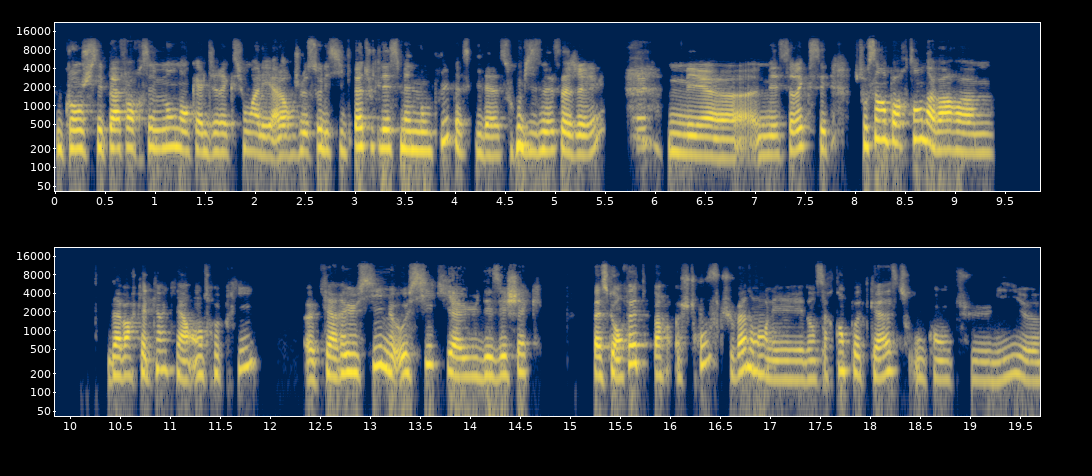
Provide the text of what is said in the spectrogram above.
ou quand je sais pas forcément dans quelle direction aller. Alors je le sollicite pas toutes les semaines non plus parce qu'il a son business à gérer, mais mais c'est vrai que c'est, je trouve ça important d'avoir d'avoir quelqu'un qui a entrepris, qui a réussi, mais aussi qui a eu des échecs. Parce qu'en fait, je trouve, tu vas dans, les, dans certains podcasts ou quand tu lis euh,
